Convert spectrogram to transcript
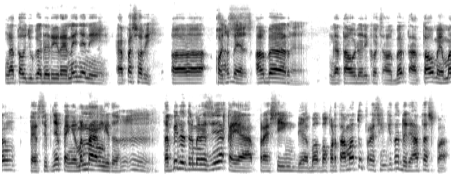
nggak tahu juga dari Renenya nih apa sorry eh, coach Albert. Albert Nah. nggak tahu dari coach Albert atau memang Persibnya pengen menang gitu Mm-mm. tapi determinasinya kayak pressing dia babak pertama tuh pressing kita dari atas pak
